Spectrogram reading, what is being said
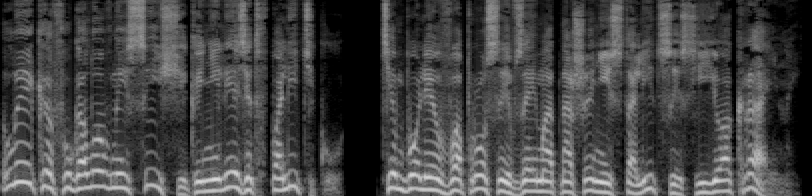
Лыков уголовный сыщик и не лезет в политику, тем более в вопросы взаимоотношений столицы с ее окраиной.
